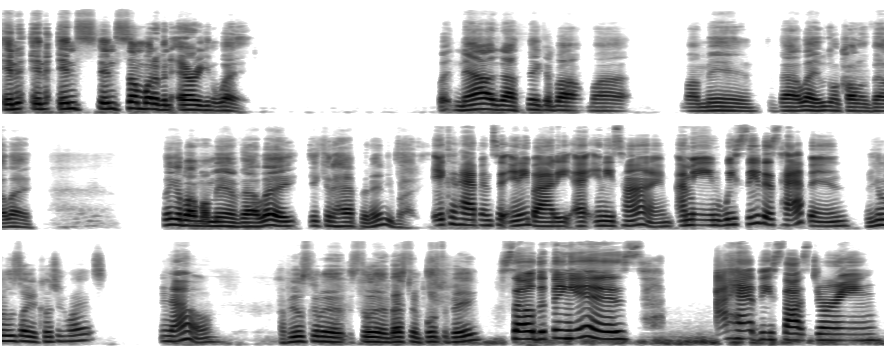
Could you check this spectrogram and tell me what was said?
in in in in somewhat of an arrogant way. But now that I think about my my man Valet, we're gonna call him Valet. Think about my man Valet. It could happen to anybody. It could happen to anybody at any time. I mean, we see this happen. Are you gonna lose all your coaching clients? No. Are people gonna still invest in post paid? So the thing is, I had these thoughts during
